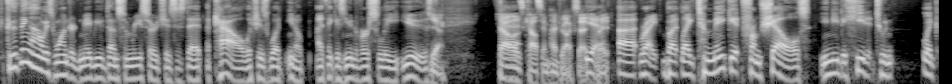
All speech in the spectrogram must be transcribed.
because the thing I always wondered, maybe you've done some research, is is that a cow, which is what you know I think is universally used, yeah. Cal Uh, is calcium hydroxide, Yeah, right? uh, right. But like to make it from shells, you need to heat it to an like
